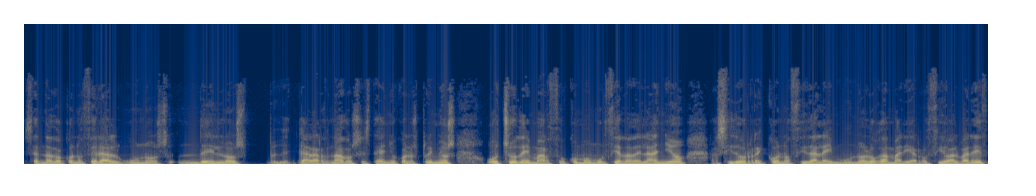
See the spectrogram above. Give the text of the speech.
se han dado a conocer algunos de los galardonados este año con los premios 8 de marzo. Como murciana del año ha sido reconocida la inmunóloga María Rocío Álvarez,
